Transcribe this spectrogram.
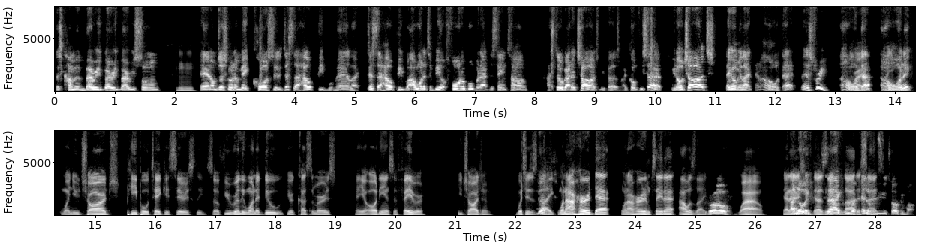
that's coming very, very, very soon. Mhm. And I'm just gonna make courses just to help people, man. Like just to help people. I want it to be affordable, but at the same time, I still gotta charge because, like Kofi said, you don't charge, they're gonna be like, I don't want that. Man, it's free. I don't want that. I don't you- want when it. When you charge, people take it seriously. So if you really want to do your customers and your audience a favor, you charge them. Which is Yeah. like when I heard that, when I heard him say that, I was like, Bro, wow, that I know actually does exactly make a lot what of interview sense. you're talking about.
